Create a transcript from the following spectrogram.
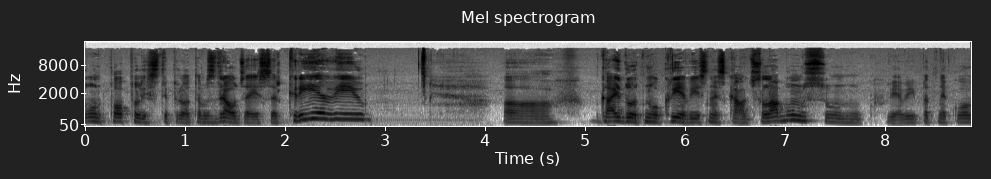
un populisti, protams, draudzējas ar Krieviju. Uh, gaidot no Krievijas nekādus labumus, un Krievija pat neko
